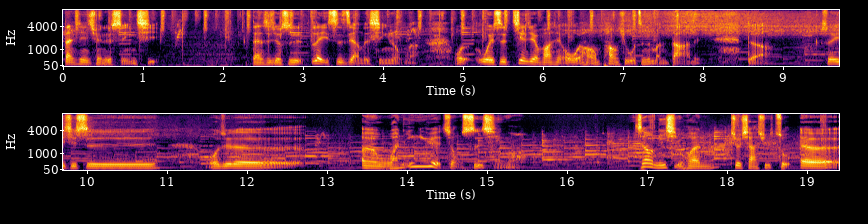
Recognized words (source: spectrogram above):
单线圈的拾音器。但是就是类似这样的形容了。我我也是渐渐发现，哦，我好像胖去，我真的蛮大的，对啊。所以其实我觉得，呃，玩音乐这种事情哦。只要你喜欢，就下去做。呃，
